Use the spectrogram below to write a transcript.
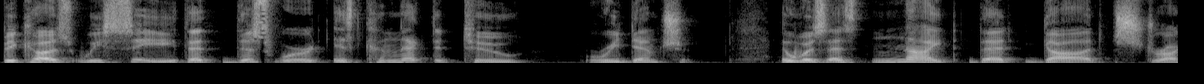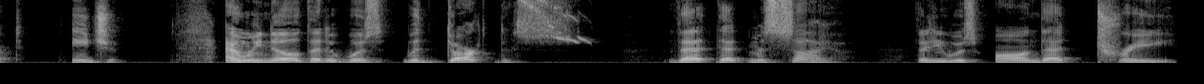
because we see that this word is connected to redemption. It was as night that God struck Egypt. And we know that it was with darkness that, that Messiah, that he was on that tree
